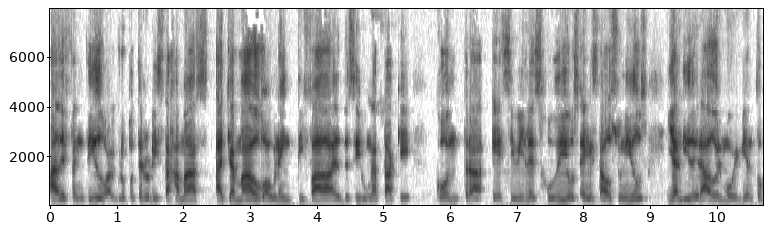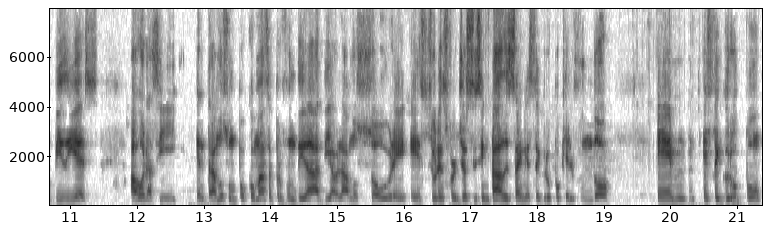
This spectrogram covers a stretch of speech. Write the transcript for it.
ha defendido al grupo terrorista Hamas, ha llamado a una intifada, es decir, un ataque contra eh, civiles judíos en Estados Unidos y ha liderado el movimiento BDS. Ahora, si entramos un poco más a profundidad y hablamos sobre eh, Students for Justice in Palestine, este grupo que él fundó. Em, este grupo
